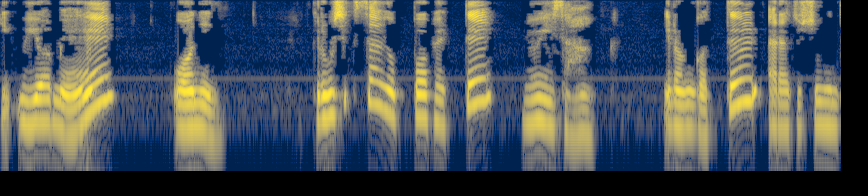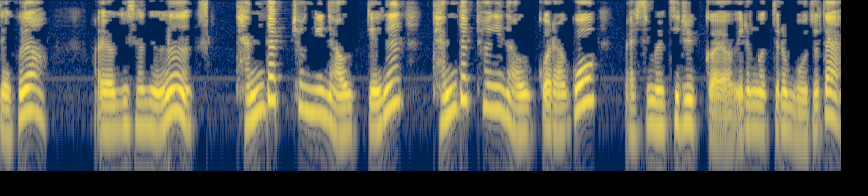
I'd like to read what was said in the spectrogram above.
이 위험의 원인 그리고 식사요법 할 때 유의사항 이런 것들 알아두시면 되고요. 아, 여기서는 단답형이 나올 때는 단답형이 나올 거라고 말씀을 드릴 거예요. 이런 것들은 모두 다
